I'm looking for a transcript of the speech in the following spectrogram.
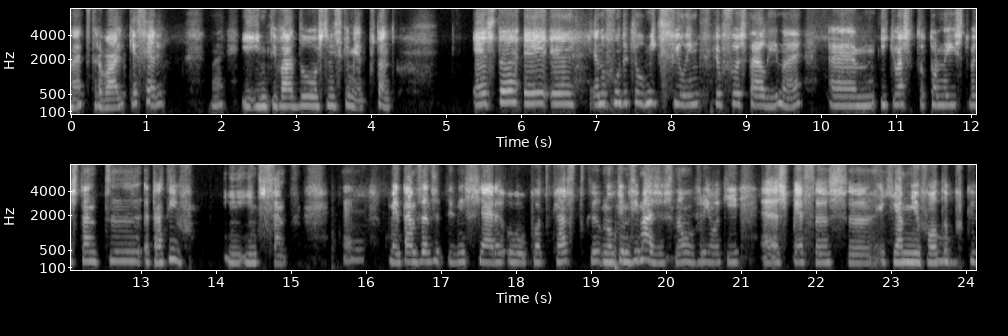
é? de trabalho que é sério é? E, e, motivado extrinsecamente. Portanto, esta é, é, é, no fundo aquele mix feeling que a pessoa está ali, não é? Um, e que eu acho que torna isto bastante atrativo interessante. Uh, comentámos antes de iniciar o podcast que não temos imagens, senão haveriam aqui uh, as peças uh, aqui à minha volta, porque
